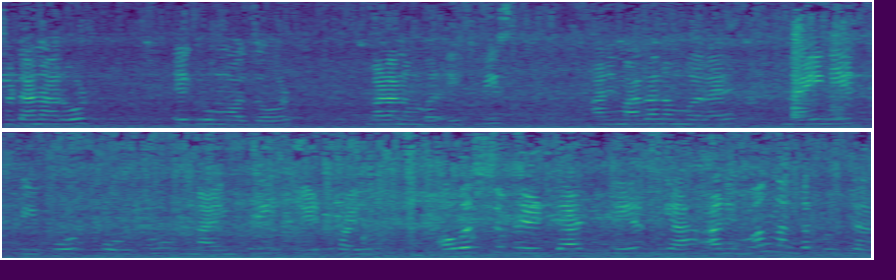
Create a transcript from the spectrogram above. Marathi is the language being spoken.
सटाणा रोड एक जवळ. गाडा नंबर एकवीस. आणि माझा नंबर आहे nine eight three four four two nine three eight five. अवश्य भेट द्या टेस्ट घ्या आणि मग नंतर पुढच्या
